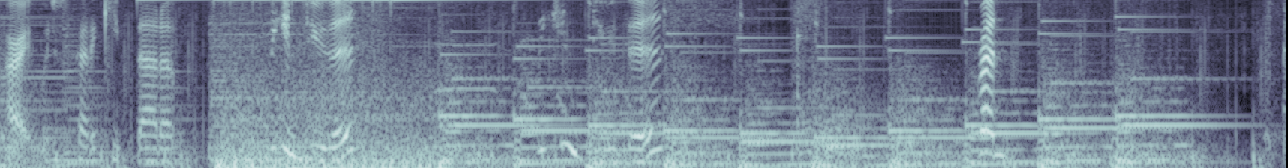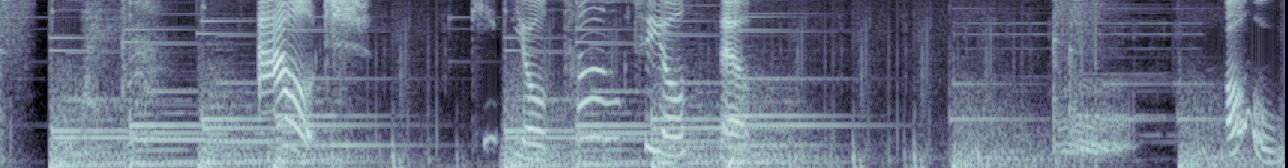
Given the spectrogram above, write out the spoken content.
Alright, we just gotta keep that up. We can do this. We can do this. Run! Ouch! Keep your tongue to yourself. Oh!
